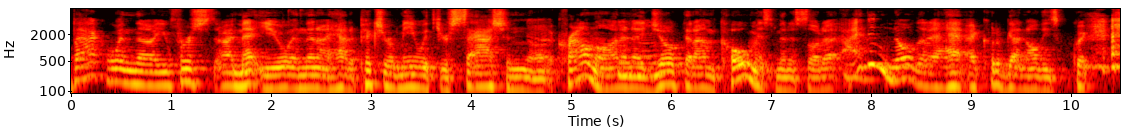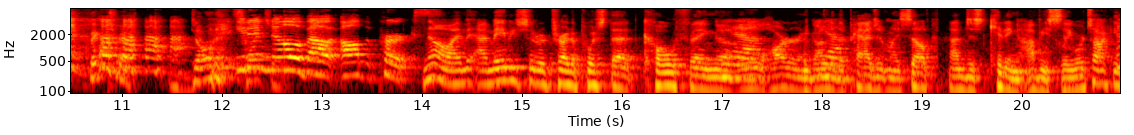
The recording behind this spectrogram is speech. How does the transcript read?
back when uh, you first I met you, and then I had a picture of me with your sash and uh, crown on, and Mm-hmm. I joked that I'm co-Miss Minnesota. I didn't know that I had I could have gotten all these quick Kwik Trip donut. You didn't know about all the perks. No, I, I maybe should have tried to push that co thing uh, a little harder and gone Yeah. to the pageant myself. I'm just kidding, obviously. We're talking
